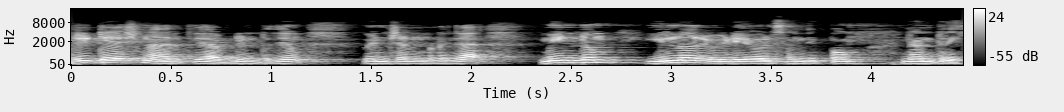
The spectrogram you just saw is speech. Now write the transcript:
இரிட்டேஷனாக இருக்குது அப்படின்றதையும் மென்ஷன் பண்ணுங்கள் மீண்டும் இன்னொரு வீடியோவில் சந்திப்போம். நன்றி.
